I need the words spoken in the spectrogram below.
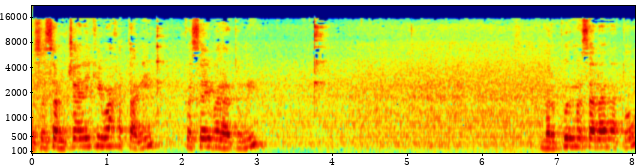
असं चमच्याने किंवा हाताने कसंही भरा तुम्ही. भरपूर मसाला राहतो.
